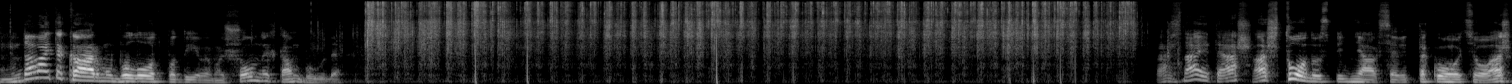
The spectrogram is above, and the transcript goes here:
Ну, Давайте карму болот подивимось, що в них там буде. Аж знаєте, аж, аж тонус піднявся від такого цього, аж,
